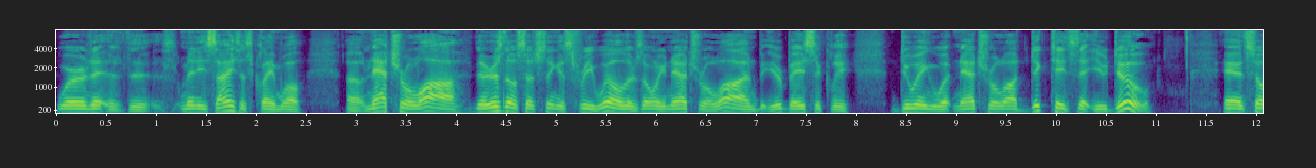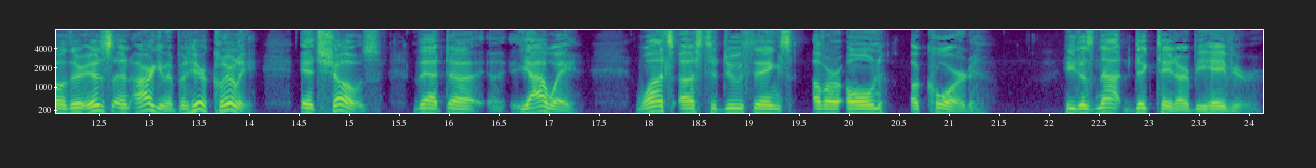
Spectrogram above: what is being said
where the, the many scientists claim, well, uh, natural law, there is no such thing as free will. There's only natural law, and you're basically doing what natural law dictates that you do. And so there is an argument, but here clearly it shows that uh, Yahweh wants us to do things of our own accord. He does not dictate our behavior.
